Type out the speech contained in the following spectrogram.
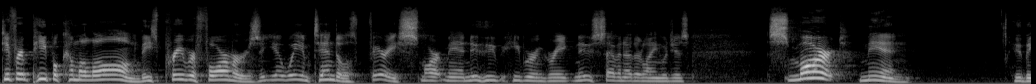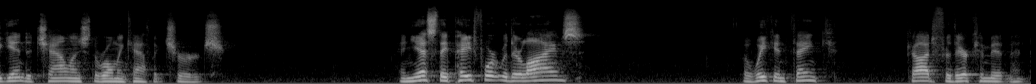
different people come along, these pre reformers. You know, William Tyndale's very smart man, knew Hebrew and Greek, knew seven other languages. Smart men who began to challenge the Roman Catholic Church. And yes, they paid for it with their lives, but we can thank God for their commitment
